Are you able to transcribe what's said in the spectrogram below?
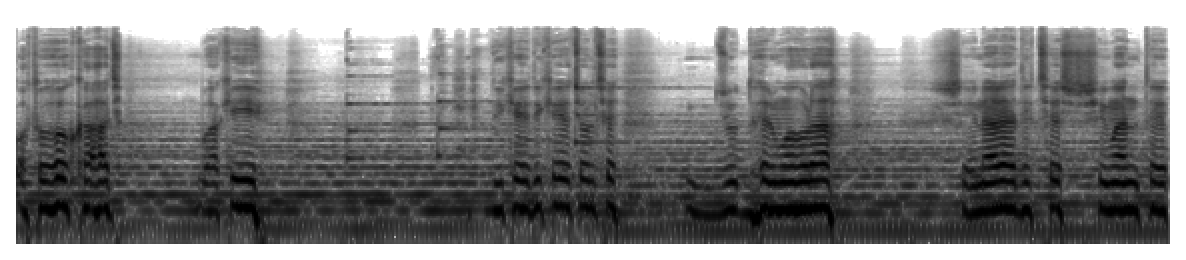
কত কাজ বাকি? দিকে দিকে চলছে যুদ্ধের মহড়া। সেনারা দিচ্ছে সীমান্তে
